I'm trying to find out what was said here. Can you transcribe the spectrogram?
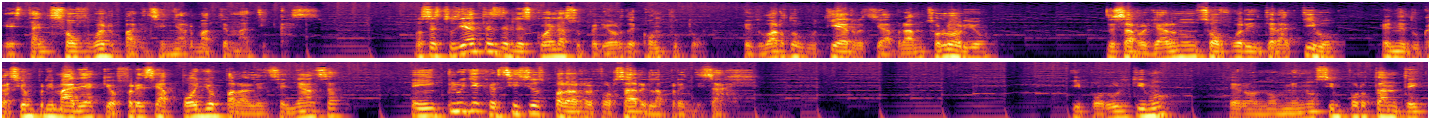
está el software para enseñar matemáticas. Los estudiantes de la Escuela Superior de Cómputo, Eduardo Gutiérrez y Abraham Solorio, desarrollaron un software interactivo en educación primaria que ofrece apoyo para la enseñanza e incluye ejercicios para reforzar el aprendizaje. Y por último, pero no menos importante,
